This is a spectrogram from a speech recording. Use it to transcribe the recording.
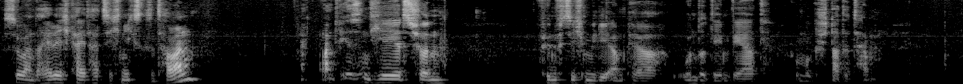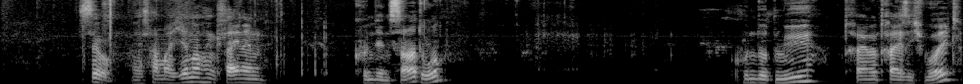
So, an der Helligkeit hat sich nichts getan. Und wir sind hier jetzt schon 50 mA unter dem Wert, wo wir gestartet haben. So, jetzt haben wir hier noch einen kleinen Kondensator. 100 μ, 330 Volt.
